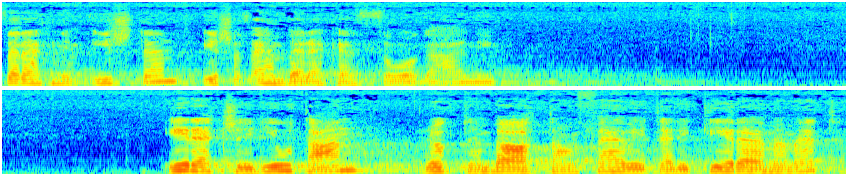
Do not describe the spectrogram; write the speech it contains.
szeretném Istent és az embereket szolgálni. Érettségi után rögtön beadtam felvételi kérelmemet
